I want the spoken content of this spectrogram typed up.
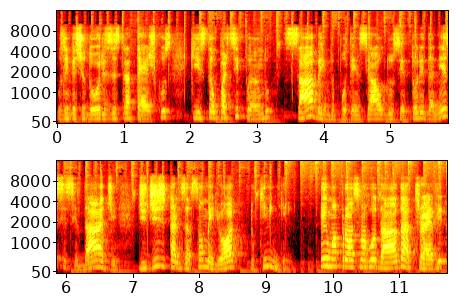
Os investidores estratégicos que estão participando sabem do potencial do setor e da necessidade de digitalização melhor do que ninguém. Em uma próxima rodada, a Trev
